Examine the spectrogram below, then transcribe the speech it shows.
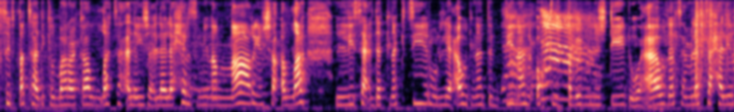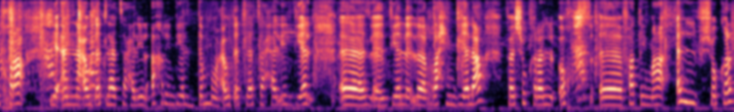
صفطت هذيك البركة. الله تعالى يجعل لها حرز من النار إن شاء الله اللي ساعدتنا كتير واللي عاودنا تدينا الأخت للطبيب من جديد وعاودت عملت تحاليل أخرى لأن عاودت لها تحاليل آخرين ديال الدم وعاودت لها تحاليل ديال آه ديال الرحم ديالها. فشكرا للأخت آه فاطمة. ألف شكر.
